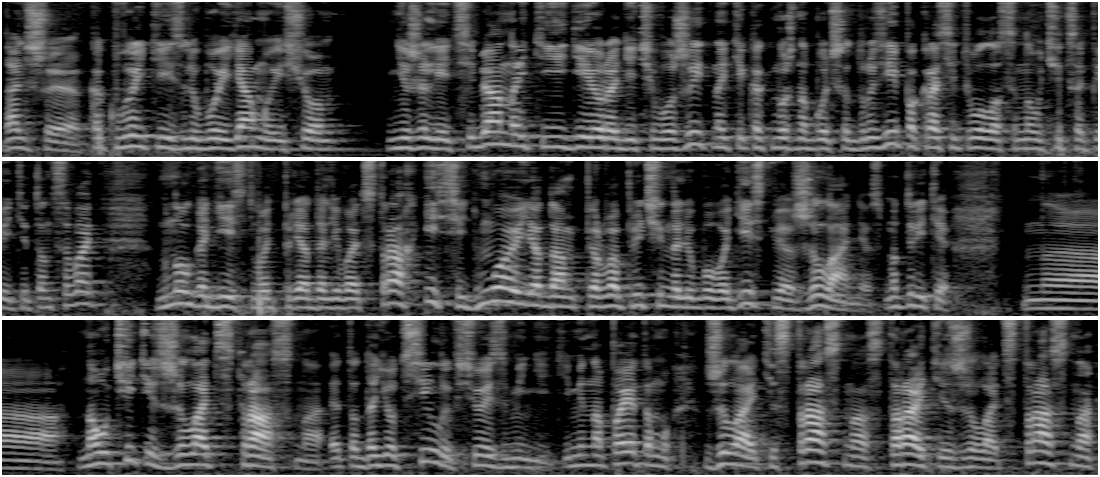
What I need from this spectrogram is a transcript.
Дальше. Как выйти из любой ямы еще не жалеть себя, найти идею, ради чего жить, найти как можно больше друзей, покрасить волосы, научиться петь и танцевать, много действовать, преодолевать страх. И седьмое я дам, первопричина любого действия – желание. Смотрите, э, научитесь желать страстно, это дает силы все изменить. Именно поэтому желайте страстно, старайтесь желать страстно.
